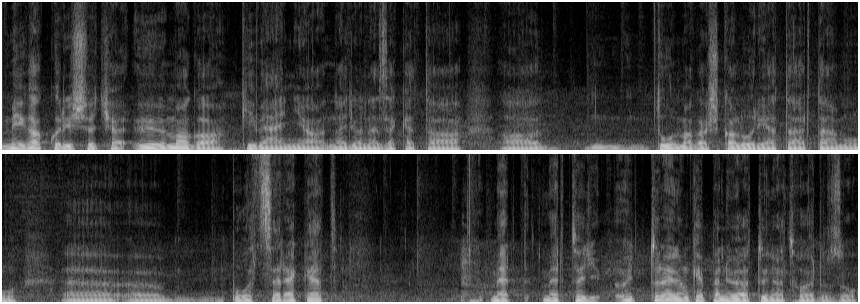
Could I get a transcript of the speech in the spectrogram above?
Még akkor is, hogyha ő maga kívánja nagyon ezeket a, a túl magas kalóriatartalmú ö, ö, pótszereket, mert, mert hogy, hogy tulajdonképpen ő a tünethordozó.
